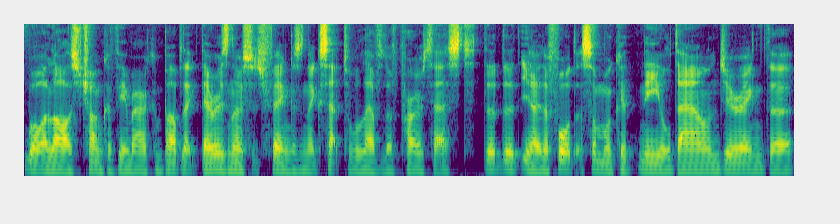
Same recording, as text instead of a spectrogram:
well, a large chunk of the American public, there is no such thing as an acceptable level of protest. The, the you know the thought that someone could kneel down during the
